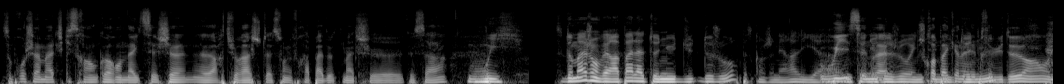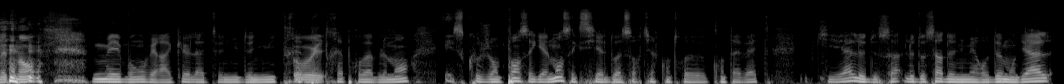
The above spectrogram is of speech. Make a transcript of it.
son prochain match qui sera encore en night session. Euh, Arthur Ashe, de toute façon, elle fera pas d'autres matchs euh, que ça. Oui. C'est dommage, on verra pas la tenue du, de jour, parce qu'en général, il y a oui, une tenue vrai. de jour et une Je crois pas tenue qu'elle en de ait nuit. prévu deux, hein, honnêtement. Mais bon, on verra que la tenue de nuit, très, Oui. très probablement. Et ce que j'en pense également, c'est que si elle doit sortir contre Contavet, qui est le dossard, le dossard de numéro 2 mondial,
